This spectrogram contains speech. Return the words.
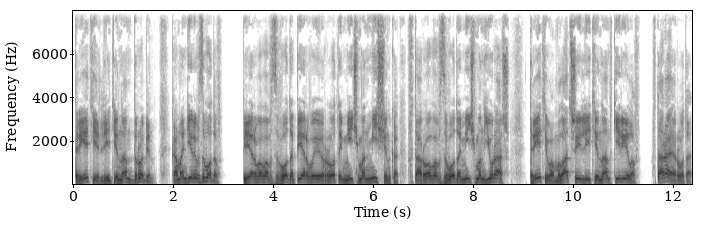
Третья — лейтенант Дробин. Командиры взводов. Первого взвода первые роты Мичман Мищенко, второго взвода Мичман Юраш, третьего младший лейтенант Кириллов. Вторая рота.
